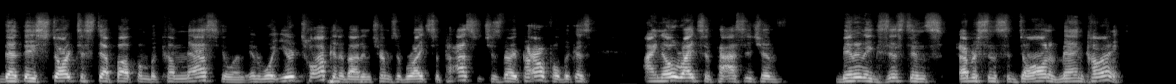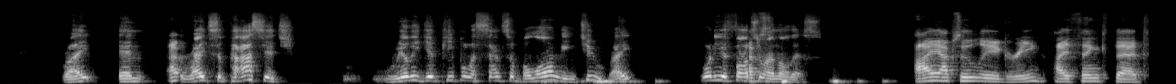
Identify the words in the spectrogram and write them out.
that they start to step up and become masculine. And what you're talking about in terms of rites of passage is very powerful because I know rites of passage have been in existence ever since the dawn of mankind, right? And uh, rites of passage really give people a sense of belonging too, right? What are your thoughts around all this? I absolutely agree. I think that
